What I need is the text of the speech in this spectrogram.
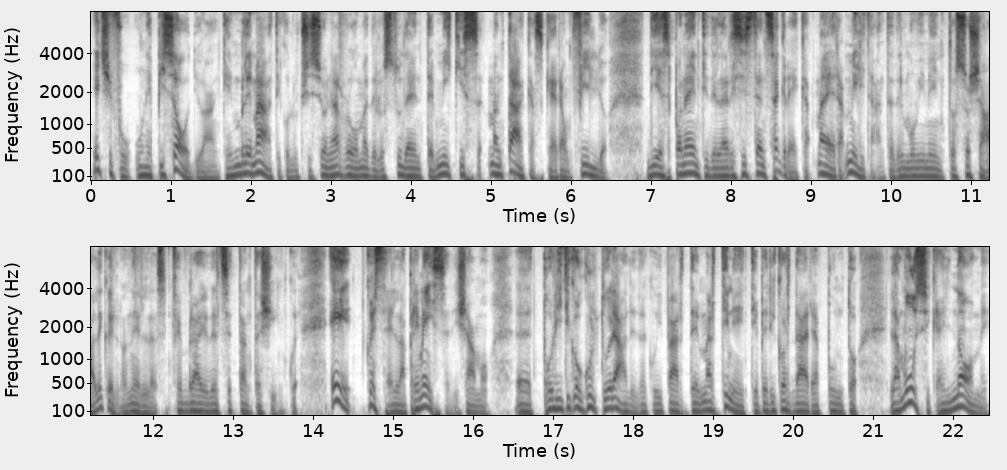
e ci fu un episodio anche emblematico, l'uccisione a Roma dello studente Mikis Mantakas, che era un figlio di esponenti della resistenza greca, ma era militante del movimento sociale, quello nel febbraio del 75. E questa è la premessa, diciamo, eh, politico-culturale da cui parte Martinetti per ricordare appunto la musica, il nome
